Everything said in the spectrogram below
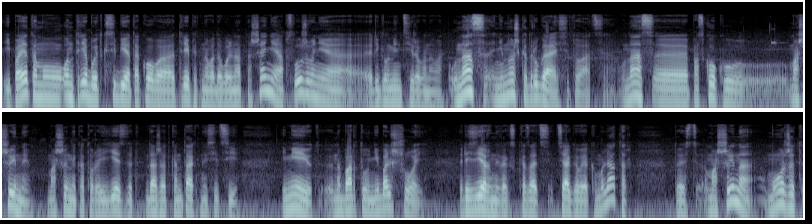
И поэтому он требует к себе такого трепетного довольно отношения, обслуживания э, регламентированного. У нас немножко другая ситуация. У нас, поскольку машины, машины, которые ездят даже от контактной сети, имеют на борту небольшой резервный, так сказать, тяговый аккумулятор – то есть машина может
